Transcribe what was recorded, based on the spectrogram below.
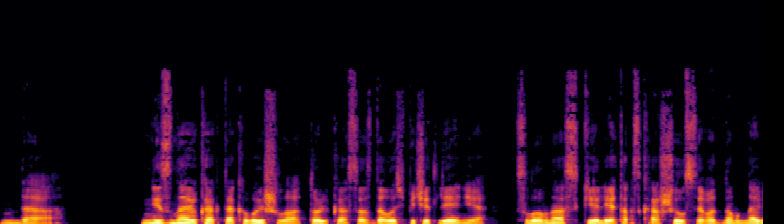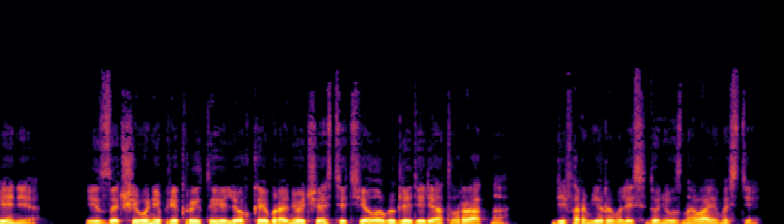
Да. Не знаю, как так вышло, только создалось впечатление, словно скелет раскрошился в одно мгновение, из-за чего неприкрытые легкой броней части тела выглядели отвратно, деформировались до неузнаваемости.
